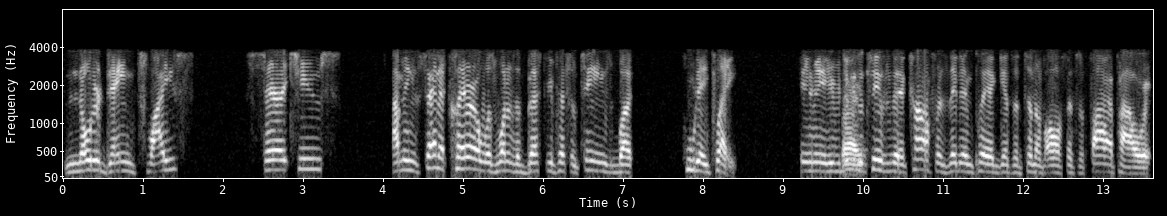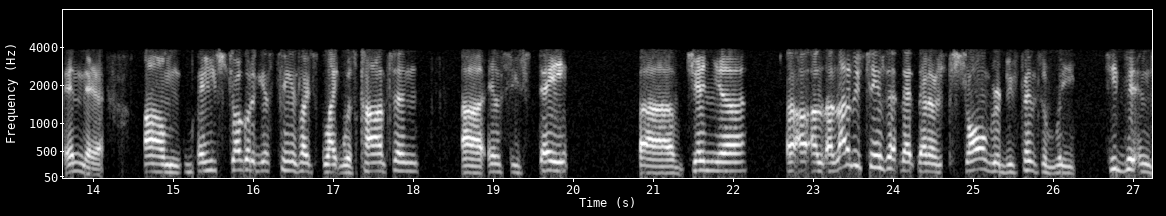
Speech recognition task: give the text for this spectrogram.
Notre Dame twice, Syracuse. I mean, Santa Clara was one of the best defensive teams, but who they play? I mean, if you look at the teams in their conference, they didn't play against a ton of offensive firepower in there. Um, and he struggled against teams like like Wisconsin, uh, NC State, uh, Virginia, a, a, a lot of these teams that, that that are stronger defensively, he didn't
